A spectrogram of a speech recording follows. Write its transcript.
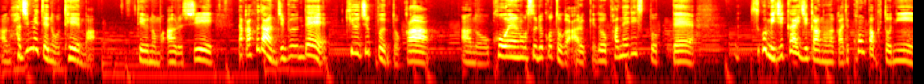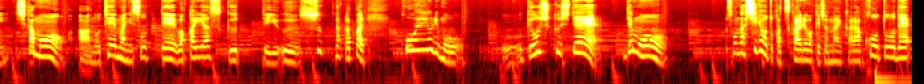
あの初めてのテーマっていうのもあるしなんか普段自分で90分とかあの講演をすることがあるけどパネリストってすごい短い時間の中でコンパクトにしかもあのテーマに沿って分かりやすくっていうすなんかやっぱり講演よりも凝縮してでもそんな資料とか使えるわけじゃないから、口頭で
